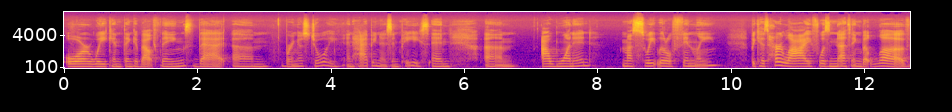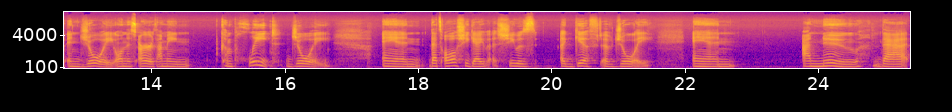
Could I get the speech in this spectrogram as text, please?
or we can think about things that um, bring us joy and happiness and peace. And um, I wanted my sweet little Finley because her life was nothing but love and joy on this earth. I mean, complete joy. And that's all she gave us. She was a gift of joy. And I knew that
